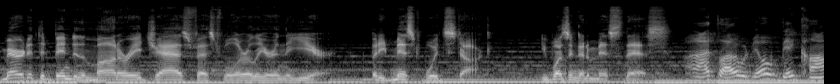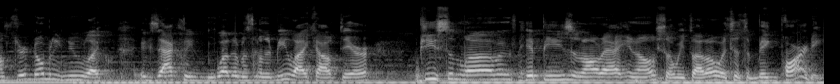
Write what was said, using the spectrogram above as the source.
Meredith had been to the Monterey Jazz Festival earlier in the year, but he'd missed Woodstock. He wasn't going to miss this. I thought it would be a big concert. Nobody knew like exactly what it was going to be like out there. Peace and love and hippies and all that, you know. So we thought, oh, it's just a big party.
